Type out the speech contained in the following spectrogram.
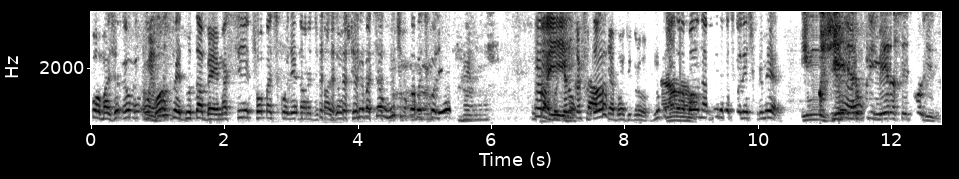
Pô, mas eu, eu- eu Mas gosto o- do Edu também, mas se for para escolher na hora de fazer um time, ele vai ser o último que eu vou escolher. Então, Não, porque nunca chutou? Que é bom de grupo. Nunca Não, chutou a não. bola na vida para escolher esse primeiro? E Mogi ele era o primeiro a ser escolhido.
